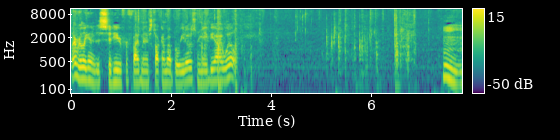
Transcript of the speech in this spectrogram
Am I really gonna just sit here for five minutes talking about burritos? Maybe I will. Hmm.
